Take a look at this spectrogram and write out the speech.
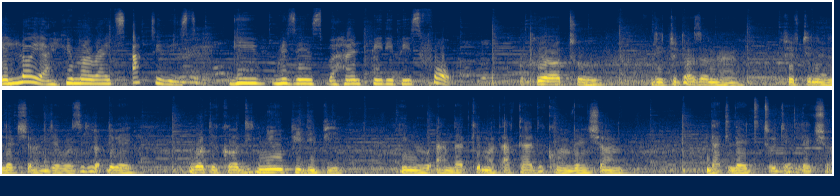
a lawyer and human rights activist, give reasons behind PDP's fall. Prior to the 2015 election, there was there were what they call the new PDP, you know, and that came out after the convention that led to the election.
